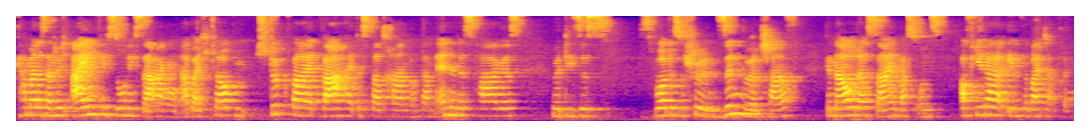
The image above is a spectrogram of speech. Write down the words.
kann man das natürlich eigentlich so nicht sagen. Aber ich glaube, ein Stück weit Wahrheit ist da dran und am Ende des Tages wird dieses, das Wort ist so schön, Sinnwirtschaft, genau das sein, was uns auf jeder Ebene weiterbringt.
